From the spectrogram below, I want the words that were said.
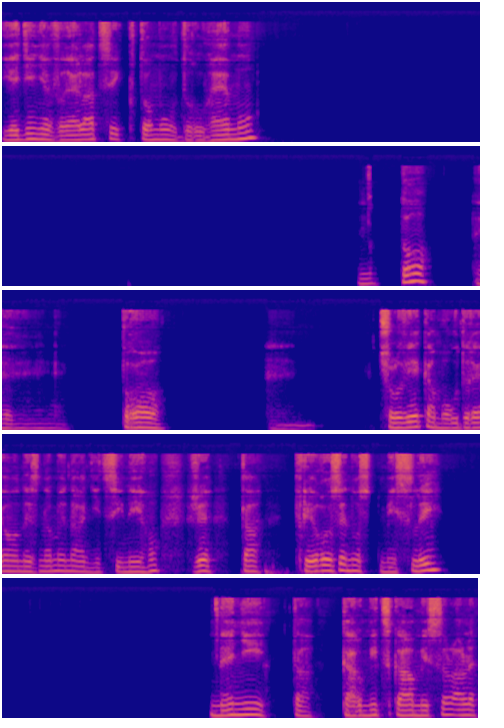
jedině v relaci k tomu druhému, no to eh, pro eh, člověka moudrého neznamená nic jiného, že ta přirozenost mysli není ta karmická mysl, ale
